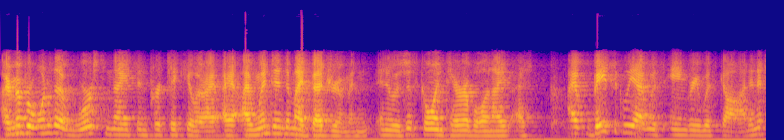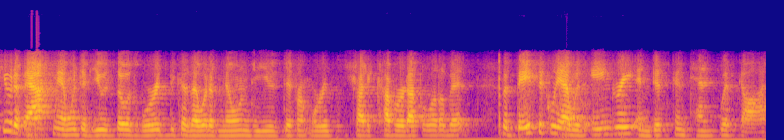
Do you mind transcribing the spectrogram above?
I remember one of the worst nights in particular. I, I, I went into my bedroom and, and it was just going terrible, and I, I I, basically, I was angry with God. And if you would have asked me, I wouldn't have used those words because I would have known to use different words to try to cover it up a little bit. But basically, I was angry and discontent with God.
